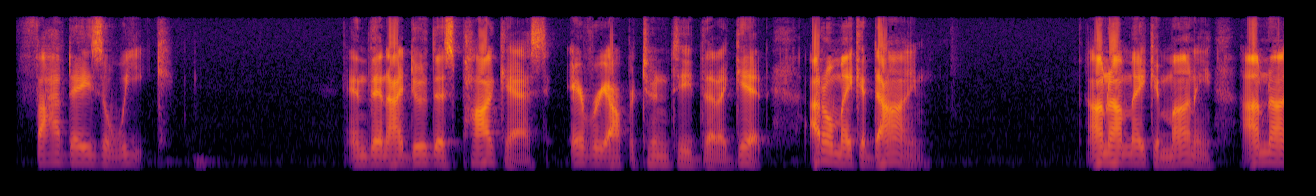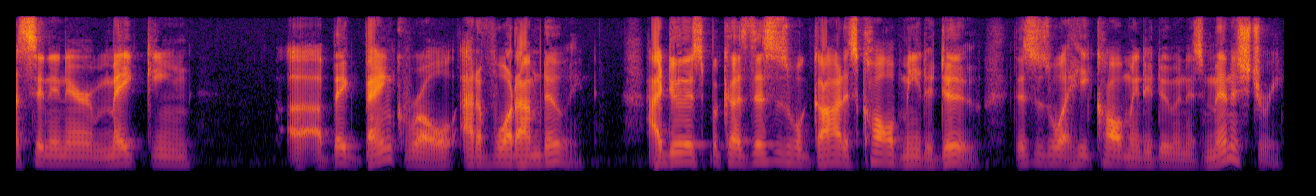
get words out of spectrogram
five days a week. And then I do this podcast every opportunity that I get. I don't make a dime. I'm not making money. I'm not sitting there making a big bankroll out of what I'm doing. I do this because this is what God has called me to do. This is what He called me to do in His ministry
